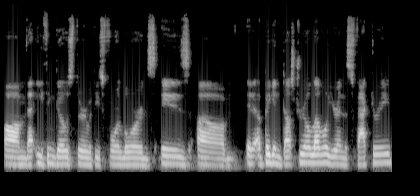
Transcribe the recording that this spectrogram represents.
um, that Ethan goes through with these four lords is um, a big industrial level. You're in this factory.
